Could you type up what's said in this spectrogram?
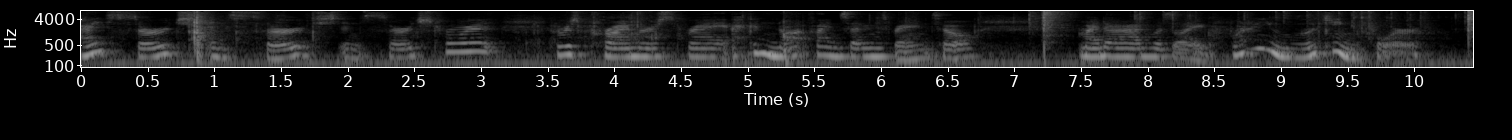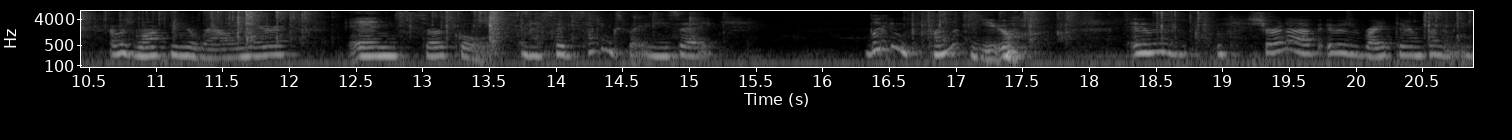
I searched and searched and searched for it. There was primer spray. I could not find setting spray so my dad was like, what are you looking for? I was walking around there in circles and I said setting spray and he said, look in front of you. And sure enough, it was right there in front of me.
